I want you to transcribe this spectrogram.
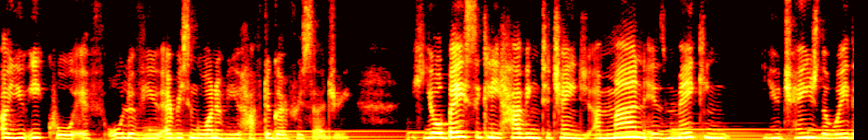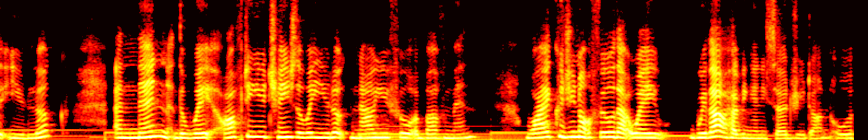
are you equal if all of you, every single one of you, have to go through surgery? You're basically having to change. A man is making you change the way that you look, and then the way after you change the way you look, now you feel above men. Why could you not feel that way without having any surgery done, or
